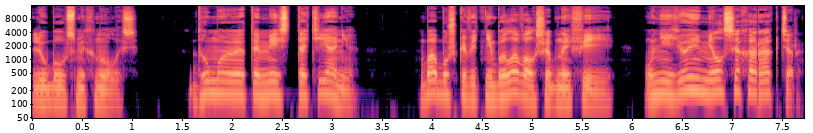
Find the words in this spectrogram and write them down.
Люба усмехнулась. Думаю, это месть Татьяне. Бабушка ведь не была волшебной феей. У нее имелся характер.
